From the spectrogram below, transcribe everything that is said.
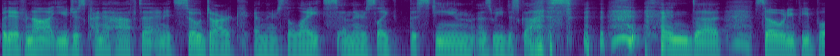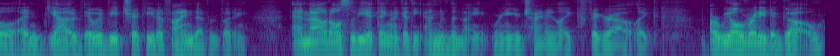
But if not, you just kind of have to, and it's so dark, and there's the lights, and there's like the steam, as we discussed, and uh, so many people. And yeah, it would be tricky to find everybody. And that would also be a thing like at the end of the night where you're trying to like figure out, like, are we all ready to go?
